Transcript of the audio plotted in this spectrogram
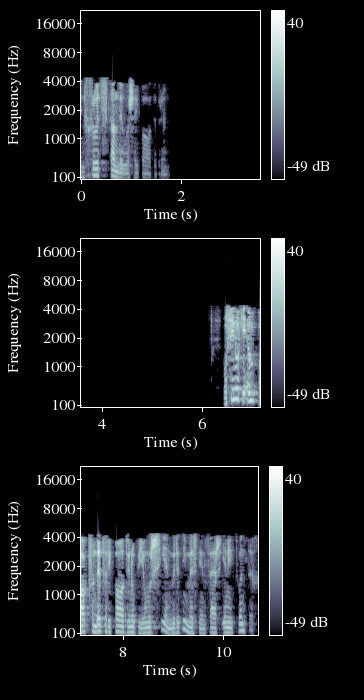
en groot skande oor sy pa te bring. Ons sien ook die impak van dit wat die pa doen op die jonger seun. Moet dit nie mis nie in vers 21.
